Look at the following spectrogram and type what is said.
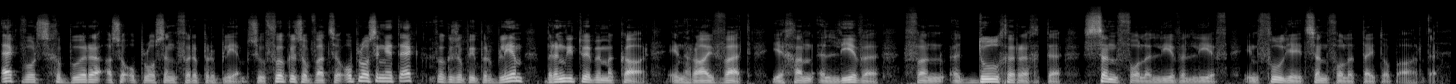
ek word gebore as 'n oplossing vir 'n probleem. So fokus op wat se oplossing het ek, fokus op die probleem, bring die twee bymekaar en raai wat, jy gaan 'n lewe van 'n doelgerigte, sinvolle lewe leef en voel jy het sinvolle tyd op aarde.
